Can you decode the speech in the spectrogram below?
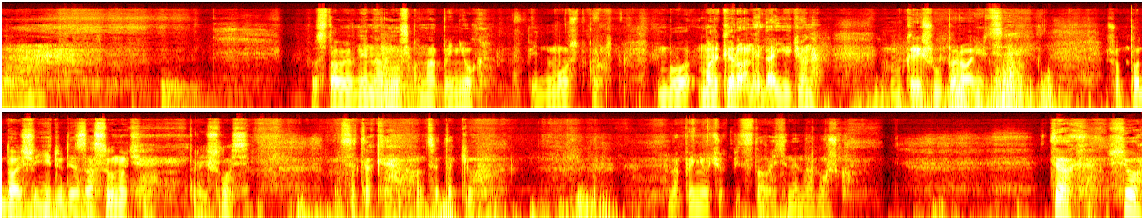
Е. Поставив не на ножку, на пеньок під мостку, бо маркера не дають, он в кришу впираються. Щоб подальше її туди засунуть, прийшлось. Оце таке, оце таке на пеньочок підставити, не на ножку. Так, все.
